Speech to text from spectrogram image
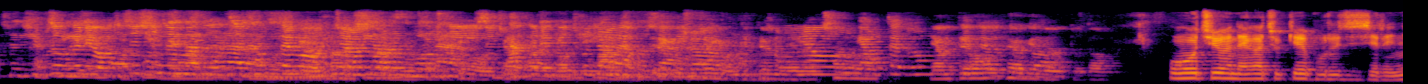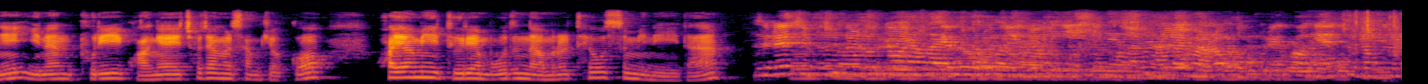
집소들이 어찌 신을 받은지 석쇠가 어찌하여 저를 보니 양들에게 초장을 양들에게 초장이 받으라 없기 때문에 청령 참으로 양떼도 양떼가 황폐하게 되었도다. 오 주여 내가 주께 부르짖으리니 이는 불이 광야의 초장을 삼켰고 화염이 들의 모든 나무를 태웠음이니이다. 들의 집소들도 또 주께 부르짖으니 이는 우리 광야의 초장들을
